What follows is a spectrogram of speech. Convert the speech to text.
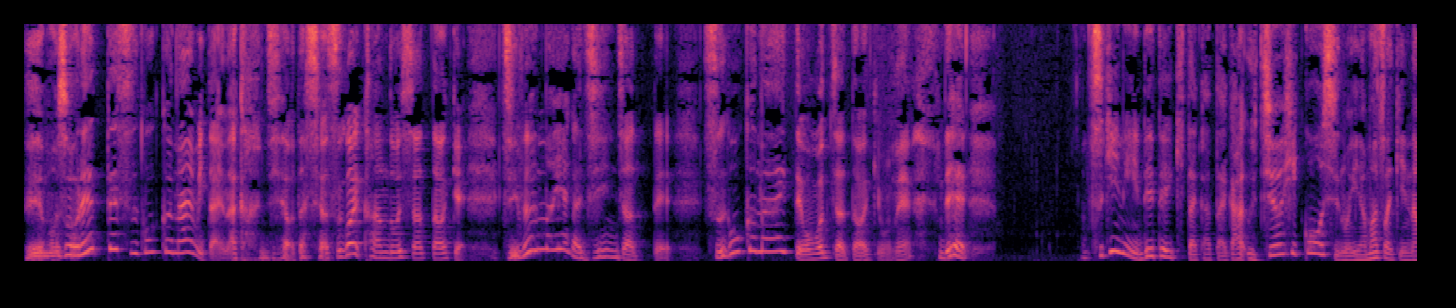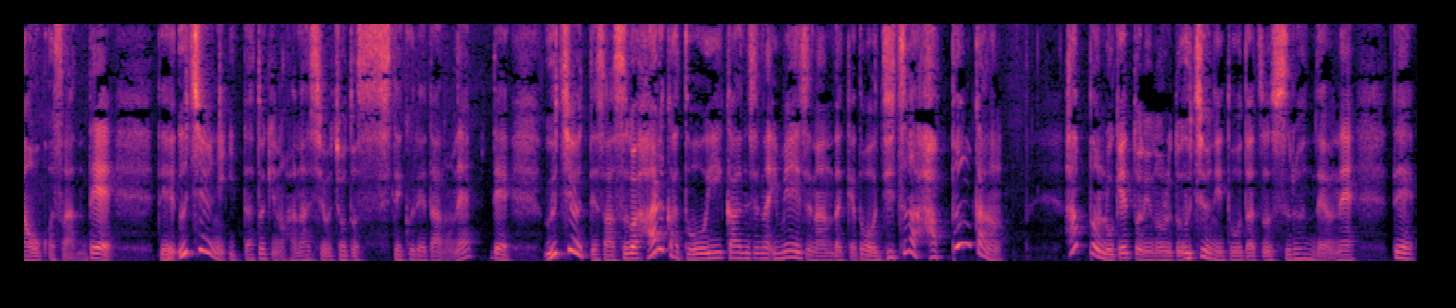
え、もうそれってすごくないみたいな感じで私はすごい感動しちゃったわけ。自分の家が神社ってすごくないって思っちゃったわけよね。で、次に出てきた方が宇宙飛行士の山崎直子さんで、で、宇宙に行った時の話をちょっとしてくれたのね。で、宇宙ってさ、すごい遥か遠い感じなイメージなんだけど、実は8分間、8分ロケットに乗ると宇宙に到達するんだよね。で、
